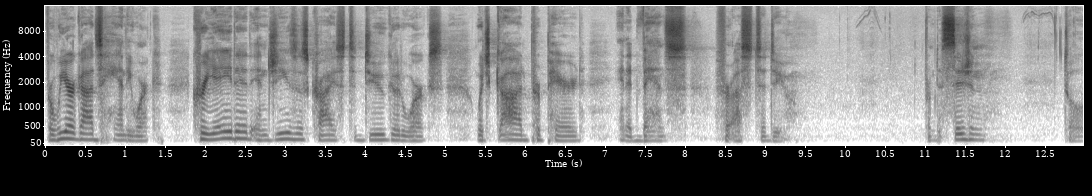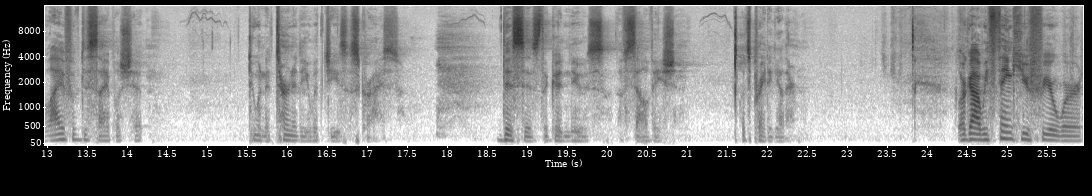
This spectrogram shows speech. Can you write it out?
For we are God's handiwork, created in Jesus Christ to do good works, which God prepared in advance for us to do. From decision to a life of discipleship to an eternity with Jesus Christ. This is the good news of salvation. Let's pray together. Lord God, we thank you for your word.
